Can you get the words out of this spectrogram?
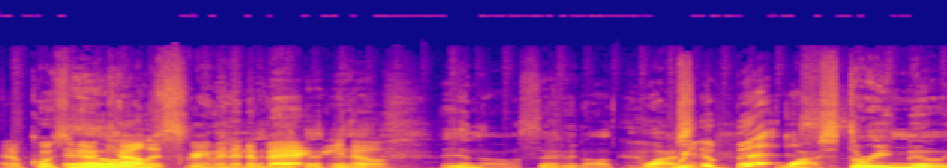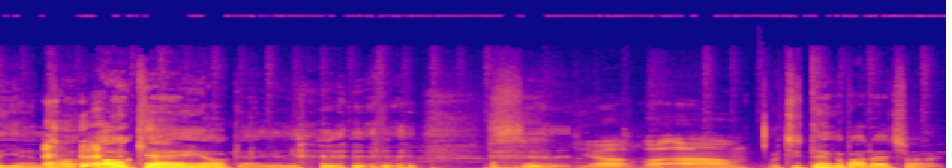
And of course, you got Els? Khaled screaming in the back, you know. You know, set it off. Watch, we the best. watch three million. O- okay, okay. Shit. Yeah, but um, What you think about that chart?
